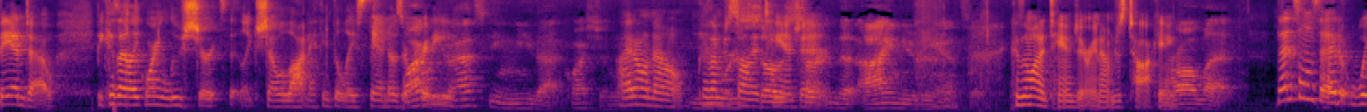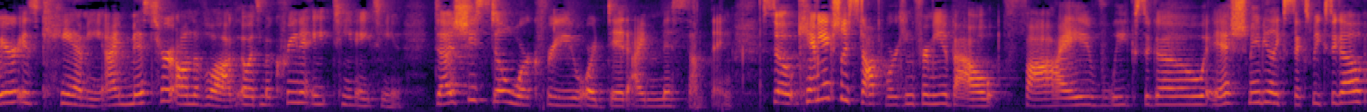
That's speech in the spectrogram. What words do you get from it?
bandeau, because I like wearing loose shirts that like show a lot, and I think the lace bandeaus are Why pretty. were you asking me that question? I don't know because I'm just on a so tangent. certain that I knew the answer. Because I'm on a tangent right now. I'm just talking. Bralette. Then someone said, "Where is Cami? I missed her on the vlog." Oh, it's Macrina eighteen eighteen. Does she still work for you, or did I miss something? So Cami actually stopped working for me about five weeks ago ish, maybe like six weeks ago,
